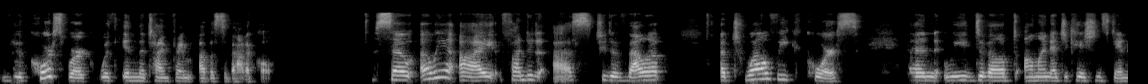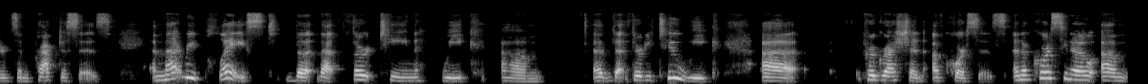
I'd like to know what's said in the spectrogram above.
the coursework within the time frame of a sabbatical. So OEI funded us to develop a 12-week course and we developed online education standards and practices. And that replaced the, that 13 week, um, uh, that 32 week uh, progression of courses. And of course, you know, um,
